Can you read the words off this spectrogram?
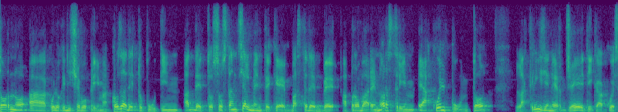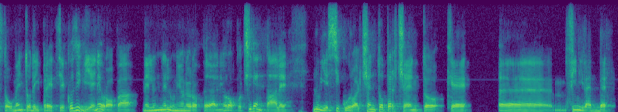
Torno a quello che dicevo prima. Cosa ha detto Putin? Ha detto sostanzialmente che basterebbe approvare Nord Stream e a quel punto la crisi energetica, questo aumento dei prezzi e così via in Europa, nell'Unione Europea, in Europa occidentale, lui è sicuro al 100% che eh, finirebbe.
